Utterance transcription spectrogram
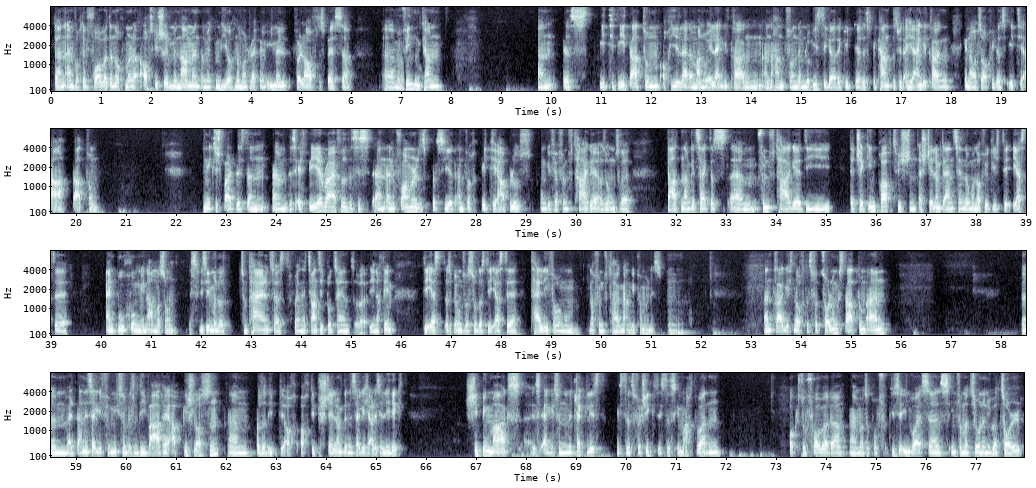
Dann einfach den Forwarder nochmal ausgeschrieben im Namen, damit man hier auch nochmal vielleicht beim E-Mail-Verlauf das besser ähm, ja. finden kann. Dann das ETD-Datum, auch hier leider manuell eingetragen anhand von dem Logistiker, der gibt ja das bekannt, das wird hier eingetragen, genauso auch wie das ETA-Datum. Die nächste Spalte ist dann ähm, das FBA-Arrival, das ist ein, eine Formel, das passiert einfach ETA plus ungefähr fünf Tage. Also unsere Daten haben gezeigt, dass ähm, fünf Tage die, der Check-in braucht zwischen Erstellung der Einsendung und auch wirklich die erste Einbuchung in Amazon. Es ist immer nur zum Teil, zuerst, weiß nicht, 20 Prozent oder je nachdem. Die erste, also bei uns war es so, dass die erste Teillieferung um, nach fünf Tagen angekommen ist. Mhm. Dann trage ich noch das Verzollungsdatum ein, ähm, weil dann ist eigentlich für mich so ein bisschen die Ware abgeschlossen, ähm, also die, die auch, auch die Bestellung, dann ist eigentlich alles erledigt. Shipping Marks ist eigentlich so eine Checklist, ist das verschickt, ist das gemacht worden? Box to Forwarder, ähm, also diese Invoices, Informationen über Zoll,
